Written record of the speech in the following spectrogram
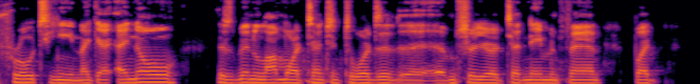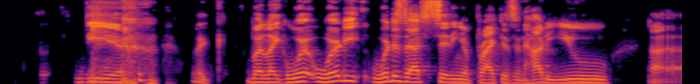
protein? Like I, I know there's been a lot more attention towards it. Uh, I'm sure you're a Ted Naiman fan, but the uh, like, but like, where where do you, where does that sit in your practice, and how do you uh,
